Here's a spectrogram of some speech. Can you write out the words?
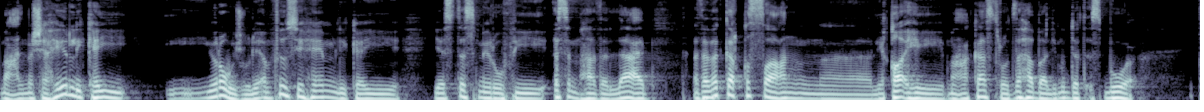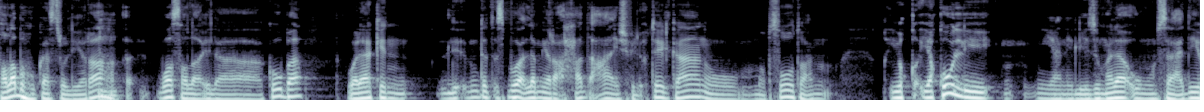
مع المشاهير لكي يروجوا لأنفسهم لكي يستثمروا في اسم هذا اللاعب أتذكر قصة عن لقائه مع كاسترو ذهب لمدة أسبوع طلبه كاسترو ليراه. وصل إلى كوبا ولكن لمدة أسبوع لم يرى أحد عايش في الأوتيل كان ومبسوط وعم يق- يقول لي يعني لزملائه ومساعديه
